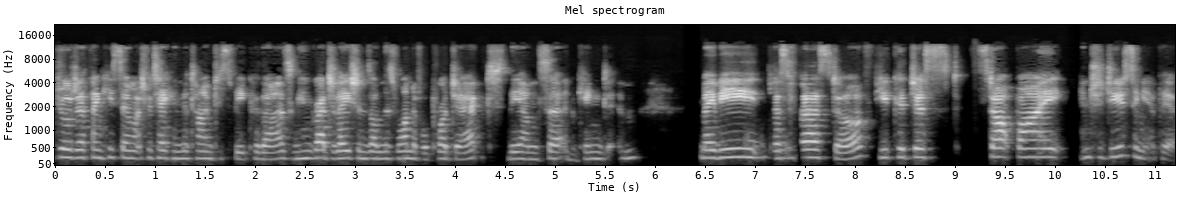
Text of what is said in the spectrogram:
Georgia, thank you so much for taking the time to speak with us and congratulations on this wonderful project, The Uncertain Kingdom. Maybe just first off, you could just start by introducing it a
